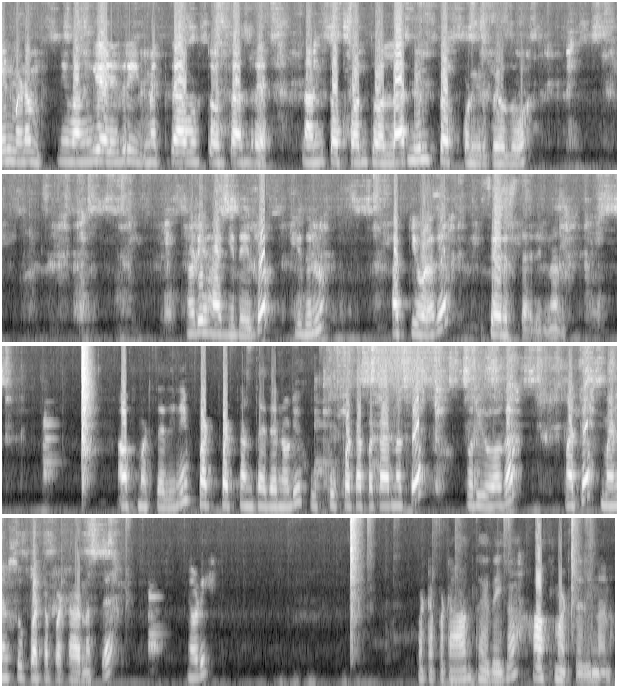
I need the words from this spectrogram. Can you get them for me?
ಏನ್ ಮೇಡಮ್ ನೀವ್ ಹಂಗೆ ಹೇಳಿದ್ರಿ ಮೆತ್ಗಾಗ್ಬಿಡ್ತು ಅಂತ ಅಂದ್ರೆ ನನ್ ತಪ್ಪಂತೂ ಅಲ್ಲ, ನಿಮ್ ತಪ್ಪುಗಳಿರ್ಬೋದು ನೋಡಿ ಹಾಗಿದೆ ಇದು. ಇದನ್ನು ಅಕ್ಕಿ ಒಳಗೆ ಸೇರಿಸ್ತಾ ಇದೀನಿ ನಾನು. ಆಫ್ ಮಾಡ್ತಾ ಇದೀನಿ ಪಟ್ ಪಟ್ ಅಂತ ಇದೆ ನೋಡಿ. ಉಪ್ಪು ಪಟ ಪಟ ಅನ್ನತ್ತೆ ಹುರಿಯುವಾಗ ಮತ್ತೆ ಮೆಣಸು ಪಟ ಪಟ ಅನ್ನತ್ತೆ. ನೋಡಿ. ಪಟ ಪಟ ಅಂತ ಇದೆ ಈಗ. ಆಫ್ ಮಾಡ್ತಾ ಇದೀನಿ ನಾನು.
